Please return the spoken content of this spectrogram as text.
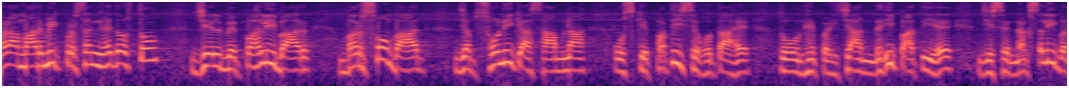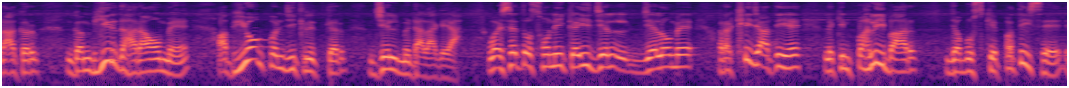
बड़ा मार्मिक प्रसंग है दोस्तों। जेल में पहली बार, बरसों बाद जब सोनी का सामना उसके पति से होता है तो उन्हें पहचान नहीं पाती है, जिसे नक्सली बनाकर गंभीर धाराओं में अभियोग पंजीकृत कर जेल में डाला गया। वैसे तो सोनी कई जेल जेलों में रखी जाती है लेकिन पहली बार जब उसके पति से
